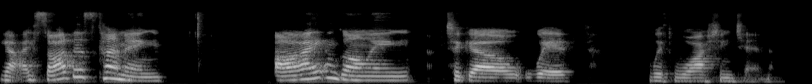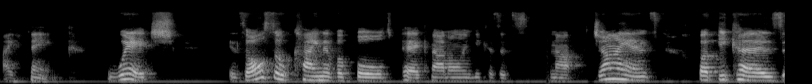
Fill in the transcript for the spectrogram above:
Yeah, I saw this coming. I am going to go with with Washington, I think, which is also kind of a bold pick, not only because it's not the Giants, but because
